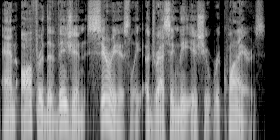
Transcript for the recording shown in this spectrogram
and offer the vision seriously addressing the issue requires.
